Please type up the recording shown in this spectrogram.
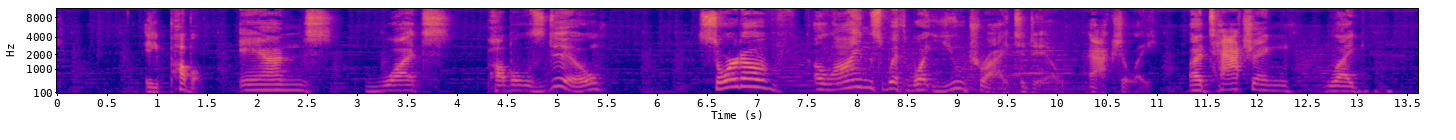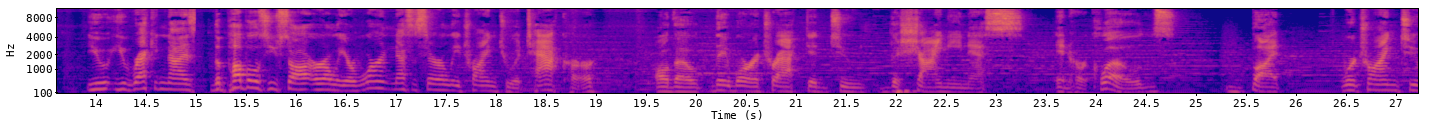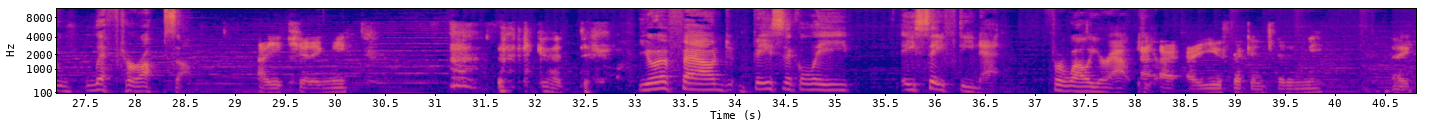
A pubble. And what pubbles do sort of aligns with what you try to do, actually. Attaching, like, you, you recognize the pubbles you saw earlier weren't necessarily trying to attack her, although they were attracted to the shininess in her clothes, but were trying to lift her up some. Are you kidding me? Good. You have found basically a safety net for while you're out here. are, are you freaking kidding me? Hey.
